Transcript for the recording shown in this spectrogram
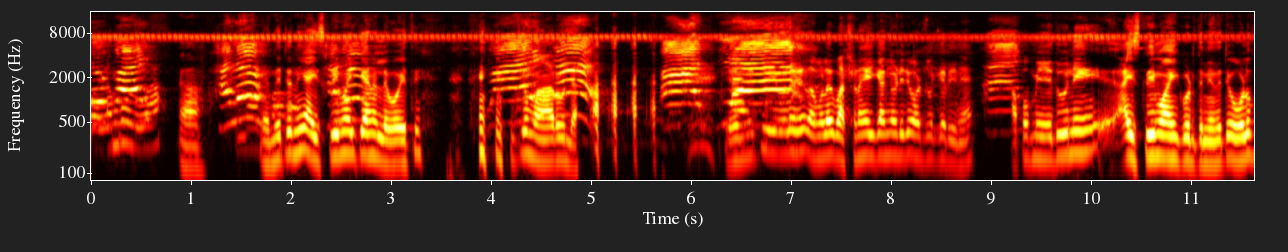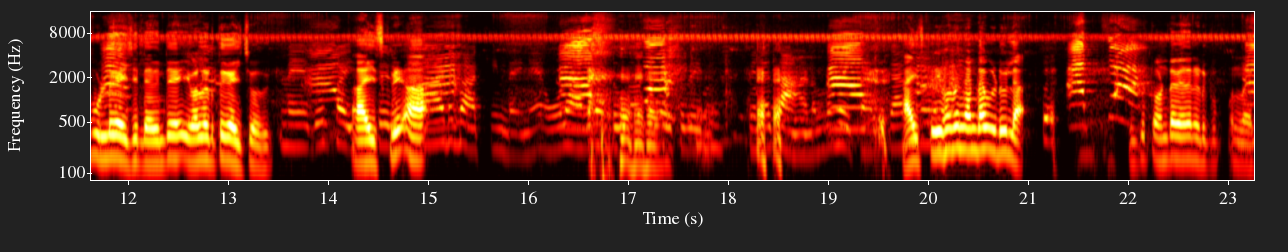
വെള്ളം പോവുക. എന്നിട്ട് നീ ഐസ്ക്രീം കഴിക്കാനല്ലേ പോയത്? എനിക്ക് മാറൂല. എന്നിട്ട് ഇവൾ നമ്മൾ ഭക്ഷണം കഴിക്കാൻ വേണ്ടി ഹോട്ടലിൽ കയറിനെ. അപ്പൊ മേധുവിന് ഐസ്ക്രീം വാങ്ങിക്കൊടുത്തിന്. എന്നിട്ട് ഓൾ ഫുള്ള് കഴിച്ചില്ല. എന്നിട്ട് ഇവളെടുത്ത് കഴിച്ചു അത്. ഐസ്ക്രീം ഐസ്ക്രീം ഒന്നും കണ്ടാ വിടൂല. എനിക്ക് തൊണ്ടവേദന എടുക്കും എന്നാൽ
